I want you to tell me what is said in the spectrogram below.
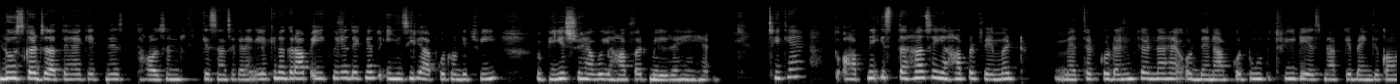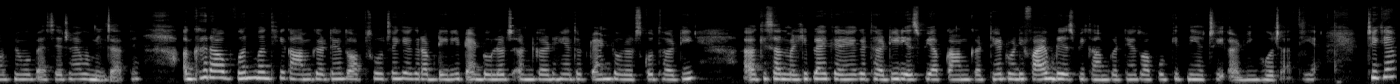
लूज़ कर जाते हैं कि इतने थाउज़ेंड किस तरह से करेंगे। लेकिन अगर आप एक वीडियो देख रहे हैं तो ईज़िली आपको 23 रुपीज़ जो हैं वो यहाँ पर मिल रहे हैं, ठीक है? तो आपने इस तरह से यहाँ पर पेमेंट मेथड को डन करना है और देन आपको टू टू थ्री डेज़ में आपके बैंक अकाउंट में वो पैसे जो है वो मिल जाते हैं। अगर आप वन मंथ ये काम करते हैं तो आप सोचें कि अगर आप डेली टेन डॉलर्स अर्न कर रहे हैं तो टेन डॉलर्स को थर्टी के साथ मल्टीप्लाई करें अगर 30 डेज़ भी आप काम करते हैं, 25 डेज़ भी काम करते हैं तो आपको कितनी अच्छी अर्निंग हो जाती है, ठीक है?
